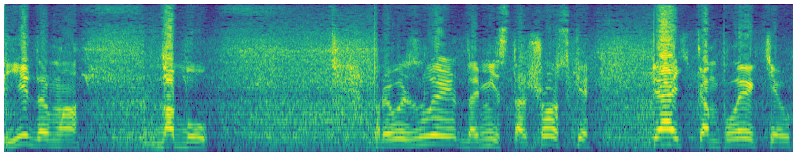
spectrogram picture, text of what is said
Їдемо в добу. Привезли до міста Шоски 5 комплектів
